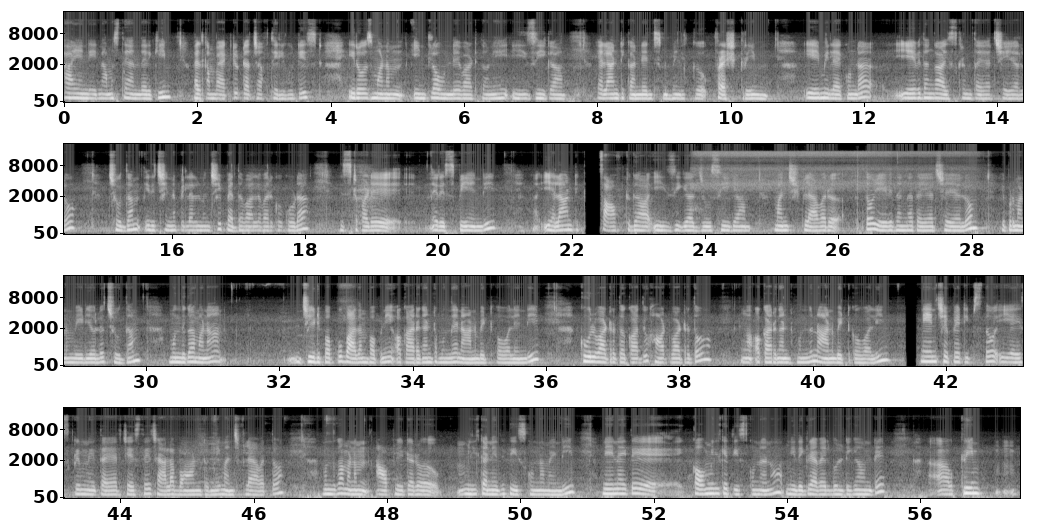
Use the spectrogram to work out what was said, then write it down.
Hi అండి. నమస్తే అందరికీ. Welcome back to touch of Telugu taste. ఈరోజు మనం ఇంట్లో ఉండే వాటితోనే ఈజీగా ఎలాంటి కండెన్స్డ్ మిల్క్ ఫ్రెష్ క్రీమ్ ఏమీ లేకుండా ఏ విధంగా ఐస్ క్రీమ్ తయారు చేయాలో చూద్దాం. ఇది చిన్నపిల్లల నుంచి పెద్దవాళ్ళ వరకు కూడా ఇష్టపడే రెసిపీ అండి. ఎలాంటి సాఫ్ట్గా ఈజీగా జ్యూసీగా మంచి ఫ్లేవర్ తో ఏ విధంగా తయారు చేయాలో ఇప్పుడు మనం వీడియోలో చూద్దాం. ముందుగా మన జీడిపప్పు బాదం పప్పుని ఒక అరగంట ముందే నానబెట్టుకోవాలండి. కూల్ వాటర్తో కాదు హాట్ వాటర్తో ఒక అరగంట ముందు నానబెట్టుకోవాలి. నేను చెప్పే టిప్స్తో ఈ ఐస్ క్రీమ్ని తయారు చేస్తే చాలా బాగుంటుంది మంచి ఫ్లేవర్తో ముందుగా మనం హాఫ్ లీటర్ మిల్క్ అనేది తీసుకున్నామండి. నేనైతే కౌ మిల్కే తీసుకున్నాను. మీ దగ్గర అవైలబిలిటీగా ఉంటే క్రీమ్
